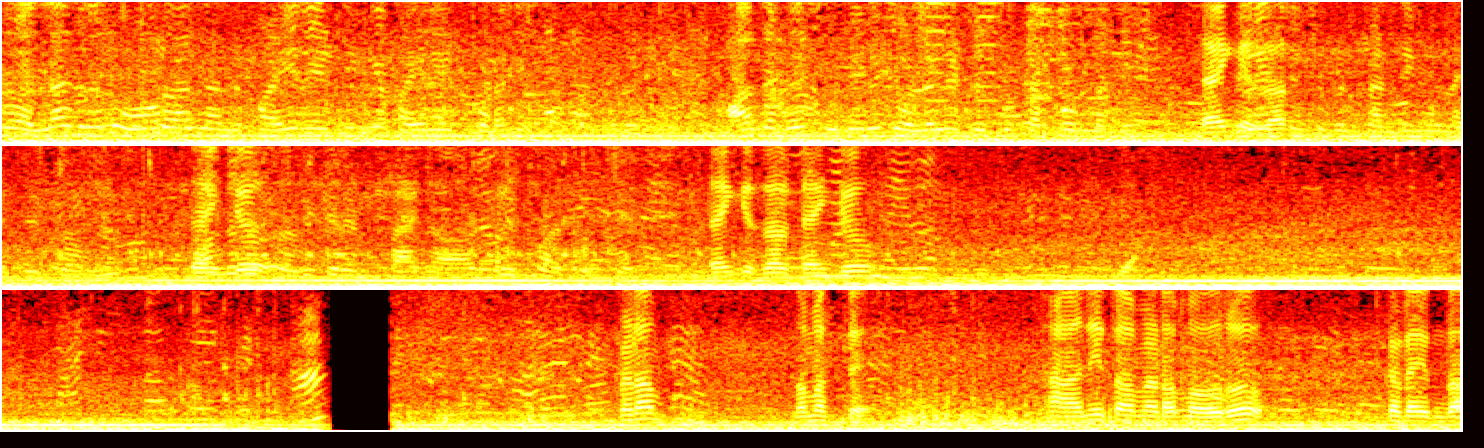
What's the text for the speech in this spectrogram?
ಸೊ ಎಲ್ಲದರಲ್ಲೂ ಓವರ್ ಆಲ್ ನಾನು ಫೈವ್ ರೇಟಿಂಗ್ ಫೈವ್ ರೇಟ್ ಕೊಡಕ್ಕೆ ಇಷ್ಟಪಡ್ತೀನಿ. ಆಲ್ ದ ಬೆಸ್ಟ್ ಇದೇ ರೀತಿ ಒಳ್ಳೊಳ್ಳೆ ಟ್ರಿಪ್ ಕರ್ಕೊಂಡು ಬನ್ನಿ. Thank you, sir. Relationship continue like this Thank you. Trip thank you sir thank you madam ನಮಸ್ತೆ. ಹಾಂ ಅನಿತಾ ಮೇಡಮ್ ಅವರು ಕಡೆಯಿಂದ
